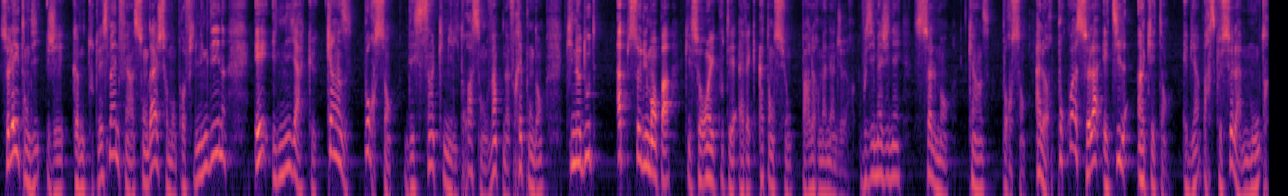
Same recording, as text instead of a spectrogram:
Cela étant dit, j'ai, comme toutes les semaines, fait un sondage sur mon profil LinkedIn et il n'y a que 15% des 5329 répondants qui ne doutent absolument pas qu'ils seront écoutés avec attention par leur manager. Vous imaginez seulement 15%. Alors pourquoi cela est-il inquiétant? Eh bien parce que cela montre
